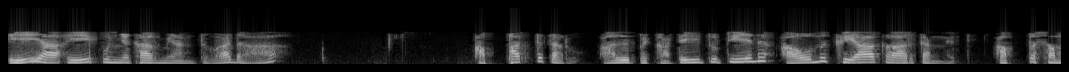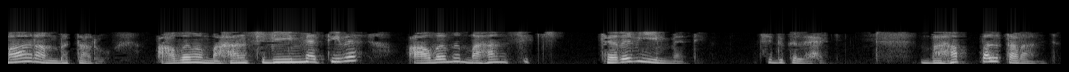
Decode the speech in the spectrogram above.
ඒ ඒ පුණ්‍ය කර්මයන්ට වඩා අපත්තතරු අල්ප කටයුතු තියෙන අවම ක්‍රියාකාරකම් නැති අප්ප සමාරම්භතරු අවම මහන්සි වීම ඇතිව අවම මහන්සි කරවීම ඇති සිදු කළ හැකි. මහප්පල් තරන්ට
